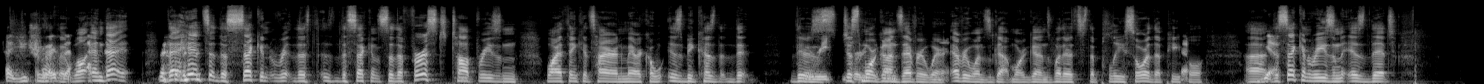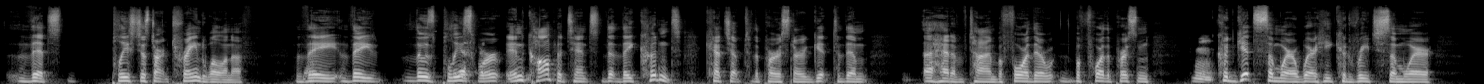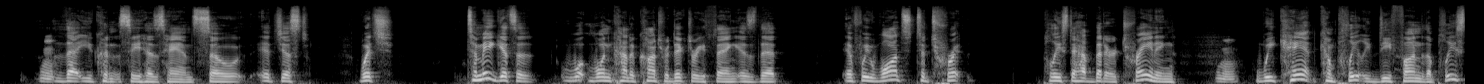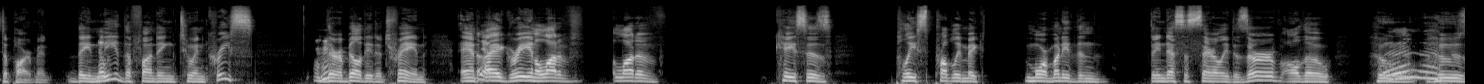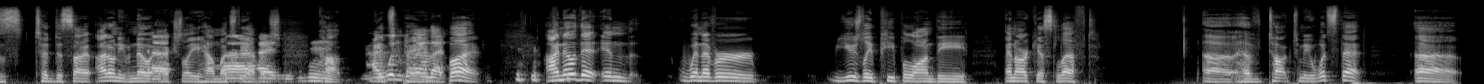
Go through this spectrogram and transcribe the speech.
You tried Exactly. that? Well, and that that hints at the second re- the the second. So the first top reason why I think it's higher in America is because the, the, there's reason just more the gun. guns everywhere. Yeah. Everyone's got more guns, whether it's the police or the people. Uh, Yeah. The second reason is that that police just aren't trained well enough. They they those police were incompetent that they couldn't catch up to the person or get to them ahead of time before there before the person Hmm. could get somewhere where he could reach somewhere Hmm. that you couldn't see his hands. So it just, which to me gets a w- one kind of contradictory thing is that if we want to tra- police to have better training, Mhm. we can't completely defund the police department. They Nope. need the funding to increase their ability to train. And Yeah. I agree in a lot of a lot of cases police probably make more money than they necessarily deserve, although who Uh. who's to decide I don't even know Uh, actually how much the Uh, average I- hmm. cop I gets wouldn't bet on paid, that. but I know that in whenever usually people on the anarchist left uh, have talked to me. What's that? Uh,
